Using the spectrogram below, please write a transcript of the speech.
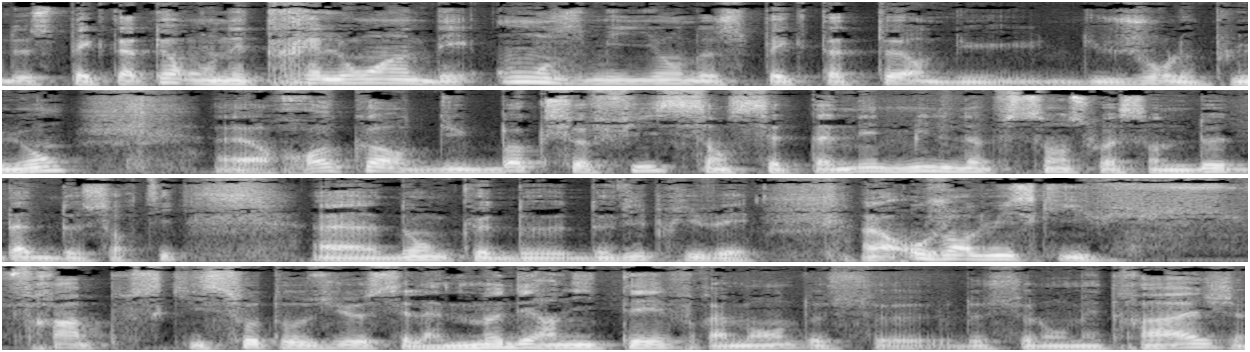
de spectateurs. On est très loin des 11 millions de spectateurs du, du jour le plus long. record du box-office en cette année 1962, date de sortie donc de, de vie privée. Alors aujourd'hui, ce qui frappe, ce qui saute aux yeux, c'est la modernité vraiment de ce de ce long métrage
